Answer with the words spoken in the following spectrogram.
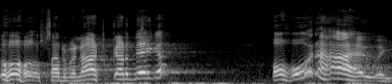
तो सर्वनाश कर देगा और हो रहा है वही।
